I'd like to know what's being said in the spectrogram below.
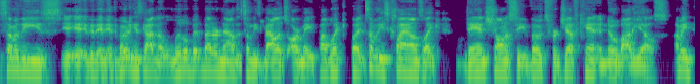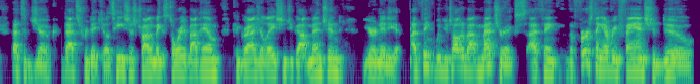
Some of these, it, it, it, the voting has gotten a little bit better now that some of these ballots are made public. But some of these clowns, like Dan Shaughnessy, votes for Jeff Kent and nobody else. I mean, that's a joke. That's ridiculous. He's just trying to make a story about him. Congratulations, you got mentioned. You're an idiot. I think when you're talking about metrics, I think the first thing every fan should do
